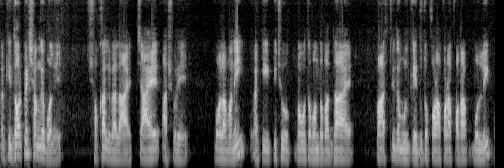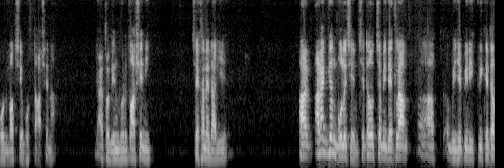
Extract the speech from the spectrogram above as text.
আর কি দর্পের সঙ্গে বলে। সকালবেলায় চায়ের আসরে বলা মানেই আর কি কিছু মমতা বন্দ্যোপাধ্যায় বা তৃণমূলকে দুটো কড়া কড়া কথা বললেই ভোট বাক্সে ভোটটা আসে না। এতদিন ধরে তো আসেনি। সেখানে দাঁড়িয়ে। আর আরেকজন বলেছেন, সেটা হচ্ছে আমি দেখলাম বিজেপির ক্রিকেটার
